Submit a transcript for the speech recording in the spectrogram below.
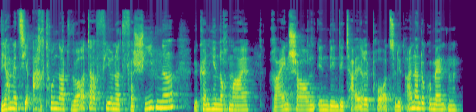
Wir haben jetzt hier 800 Wörter, 400 verschiedene. Wir können hier nochmal reinschauen in den Detailreport zu den anderen Dokumenten,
